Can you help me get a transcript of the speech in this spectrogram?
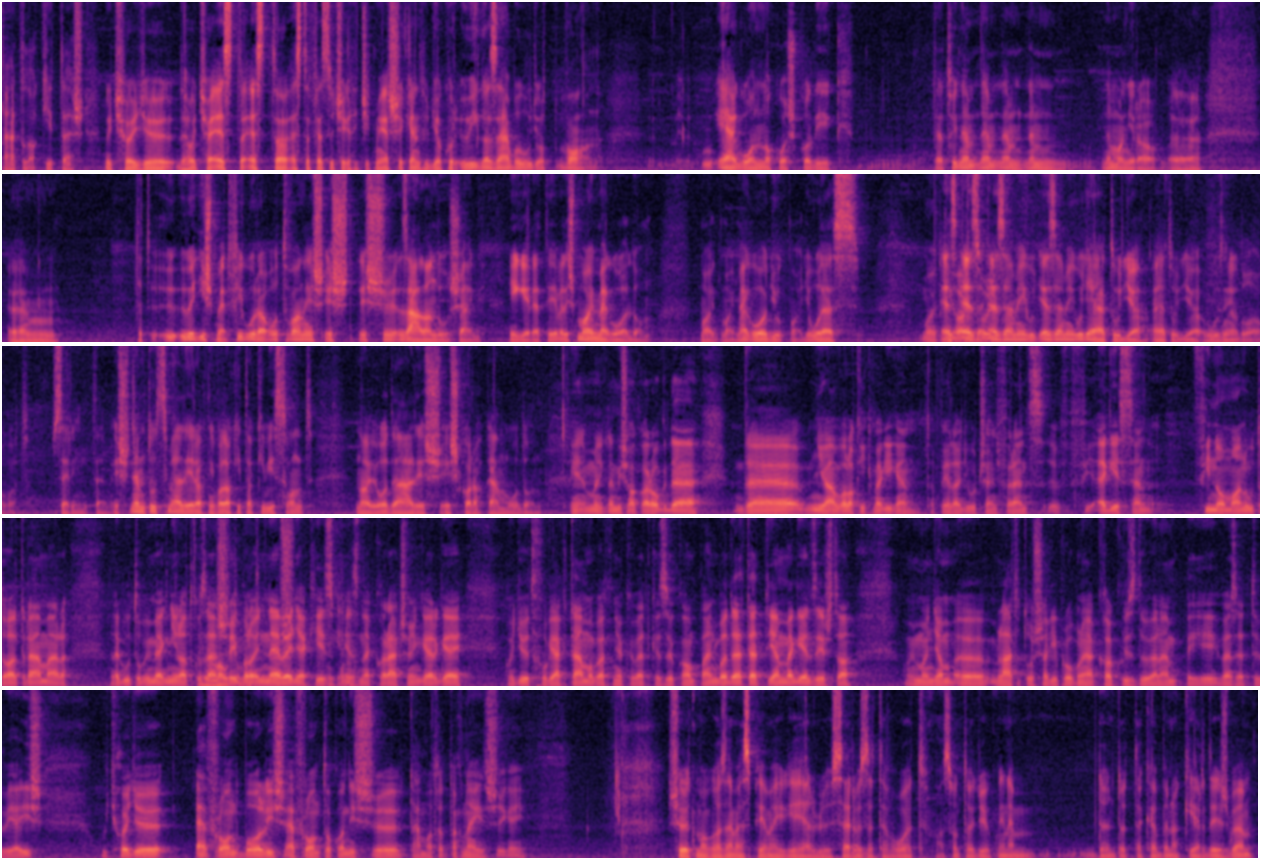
átalakítás. Úgyhogy, de hogyha ezt, ezt, a, ezt a feszültséget kicsit mérsékelni tudja, akkor ő igazából úgy ott van. Elgondokoskodik, tehát hogy nem, nem, nem, nem, nem annyira ö, ö, tehát ő, ő egy ismert figura, ott van, és, és, és az állandóság ígéretével, és majd megoldom. Majd, majd megoldjuk, majd jó lesz. Majd ez, ez, ezzel, még, ezzel még úgy el tudja, el tudja húzni a dolgot, szerintem. És nem tudsz mellé rakni valakit, aki viszont nagy odaáll és, és karakán módon. Én mondjuk nem is akarok, de, de nyilván valakik meg igen. Tehát például Gyurcsány Ferenc egészen finoman utalt rá már legutóbbi megnyilatkozásaiban, hogy ne vegye készpénznek Karácsony Gergely, hogy őt fogják támogatni a következő kampányba, de tett ilyen megjegyzést a, hogy mondjam, láthatósági problémákkal küzdő LMP vezetője is. Úgyhogy e frontból is, e frontokon is támadhatnak nehézségei. Sőt, maga az MSZP még jelölő szervezete volt, azt mondta, hogy ők még nem döntöttek ebben a kérdésben.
